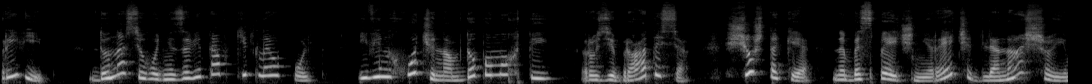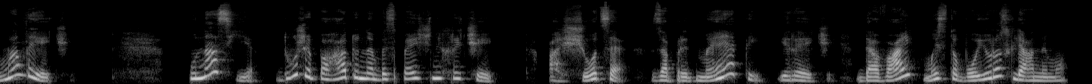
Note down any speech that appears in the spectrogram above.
Привіт! До нас сьогодні завітав кіт Леопольд, і він хоче нам допомогти розібратися, що ж таке небезпечні речі для нашої малечі. У нас є дуже багато небезпечних речей. А що це за предмети і речі? Давай ми з тобою розглянемо.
